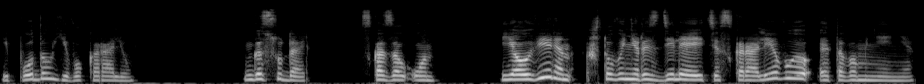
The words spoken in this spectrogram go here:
и подал его королю. «Государь», — сказал он, — «я уверен, что вы не разделяете с королевою этого мнения.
